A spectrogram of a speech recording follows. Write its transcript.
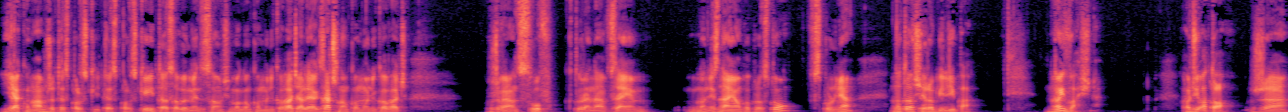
Ja kumam, że to jest polski to jest polski i te osoby między sobą się mogą komunikować, ale jak zaczną komunikować używając słów, które nawzajem no, nie znają po prostu wspólnie, no to się robi lipa. No i właśnie. Chodzi o to, że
